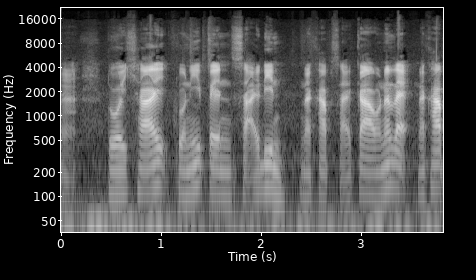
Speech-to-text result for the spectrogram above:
อ่าโดยใช้ตัวนี้เป็นสายดินนะครับ สายกาวนั่นแหละนะครับ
